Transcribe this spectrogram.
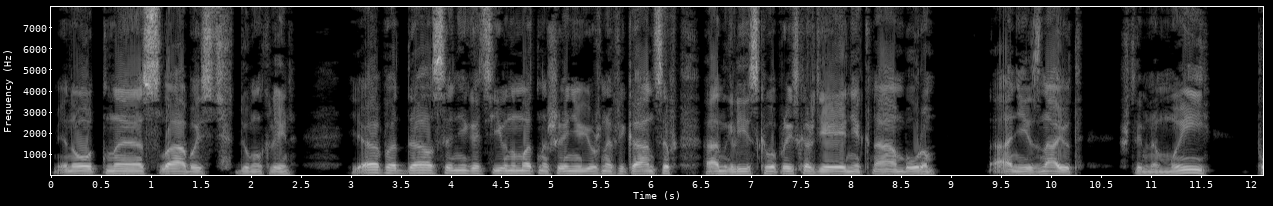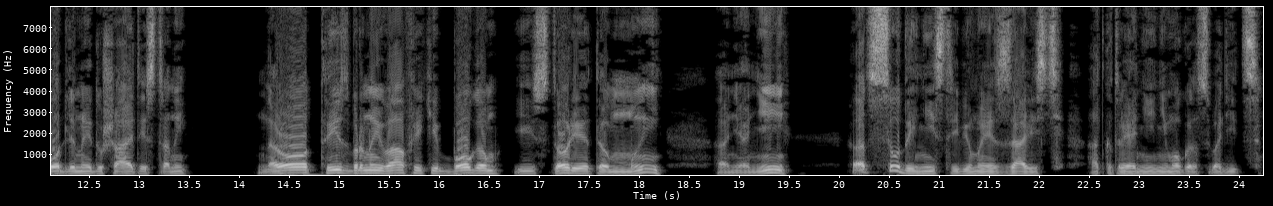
«Минутная слабость», — думал Клейн. «Я поддался негативному отношению южноафриканцев английского происхождения к нам, бурам. Они знают, что именно мы — подлинная душа этой страны. Народ, избранный в Африке Богом, и история — это мы» а не они. Отсюда и неистребимая зависть, от которой они не могут освободиться.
